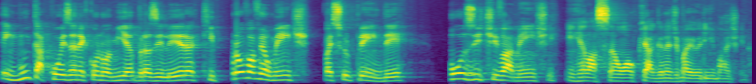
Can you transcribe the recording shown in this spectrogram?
tem muita coisa na economia brasileira que provavelmente vai surpreender positivamente em relação ao que a grande maioria imagina.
